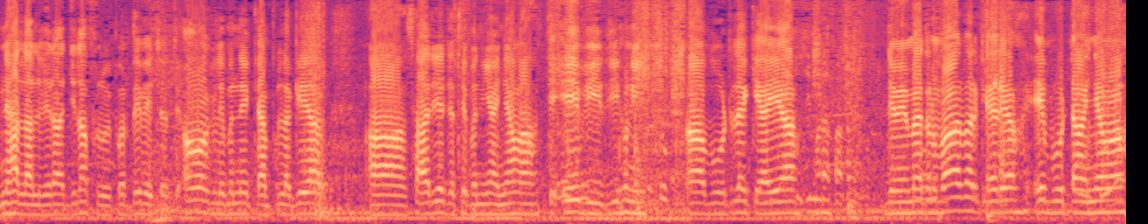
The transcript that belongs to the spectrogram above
ਨਿਹਾਲਾ ਲਵੇਰਾ ਜ਼ਿਲ੍ਹਾ ਫਿਰੋਜ਼ਪੁਰ ਦੇ ਵਿੱਚ। ਤੇ ਉਹ ਅਗਲੇ ਬੰਨੇ ਕੈਂਪ ਲੱਗੇ ਆ। ਆ, ਸਾਰੀਆਂ ਜਥੇਬੰਦੀਆਂ ਆਈਆਂ ਵਾ। ਤੇ ਇਹ ਵੀਰ ਜੀ ਹੁਣੀ ਆ, ਵੋਟ ਲੈ ਕੇ ਆਏ ਆ। ਜਿਵੇਂ ਮੈਂ ਤੁਹਾਨੂੰ ਵਾਰ-ਵਾਰ ਕਹਿ ਰਿਹਾ ਇਹ ਵੋਟਾਂ ਆਈਆਂ ਵਾ।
